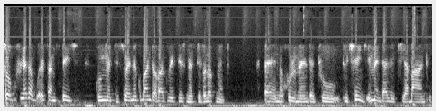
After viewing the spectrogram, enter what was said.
So kufuneka ku- at some stage kuncediswene kubantu abakwi-business development eh norhulumente to to change i-mentality yabantu.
